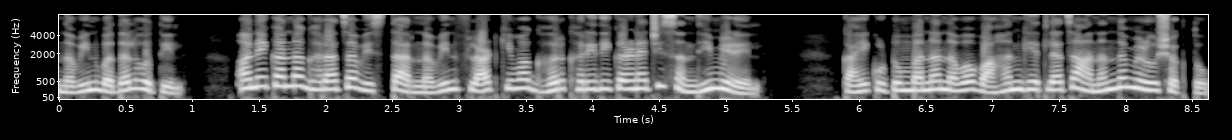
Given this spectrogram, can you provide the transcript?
नवीन बदल होतील. अनेकांना घराचा विस्तार नवीन फ्लॅट किंवा घर खरेदी करण्याची संधी मिळेल. काही कुटुंबांना नवं वाहन घेतल्याचा आनंद मिळू शकतो.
